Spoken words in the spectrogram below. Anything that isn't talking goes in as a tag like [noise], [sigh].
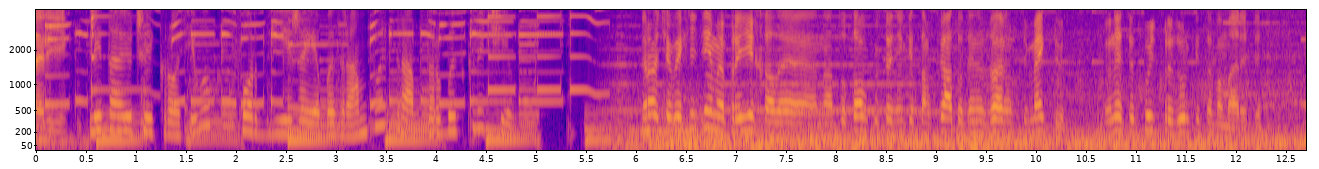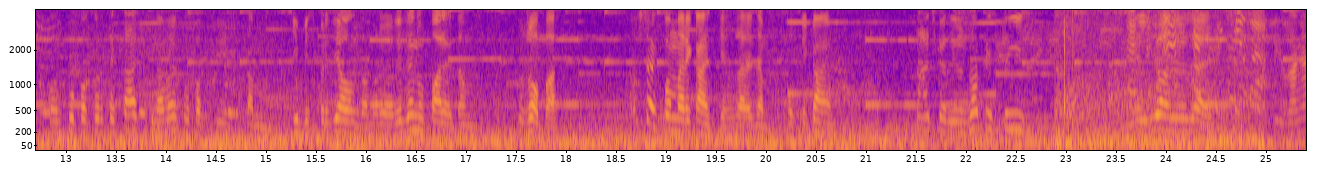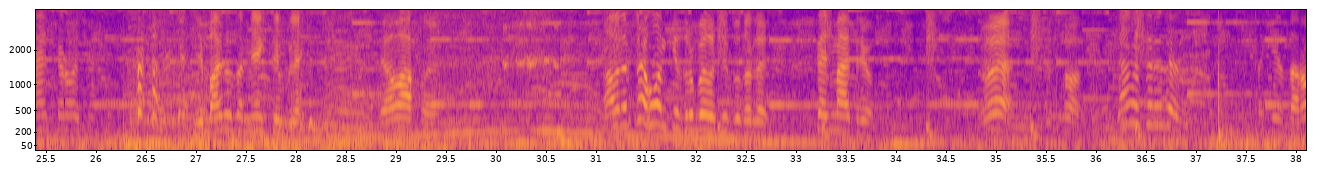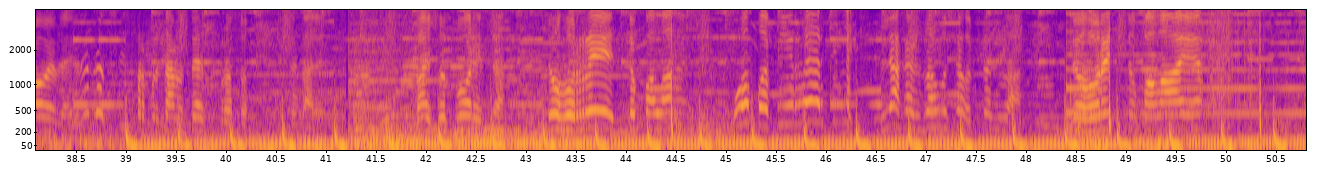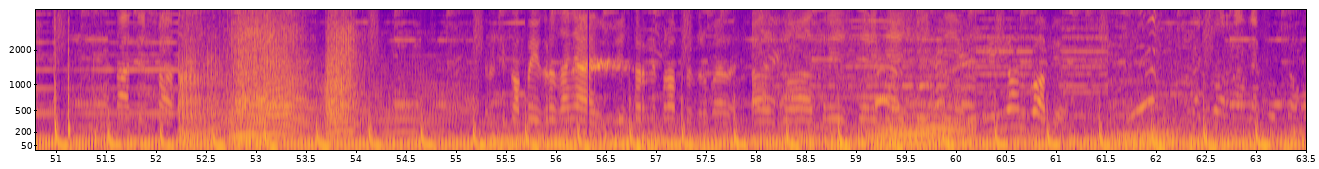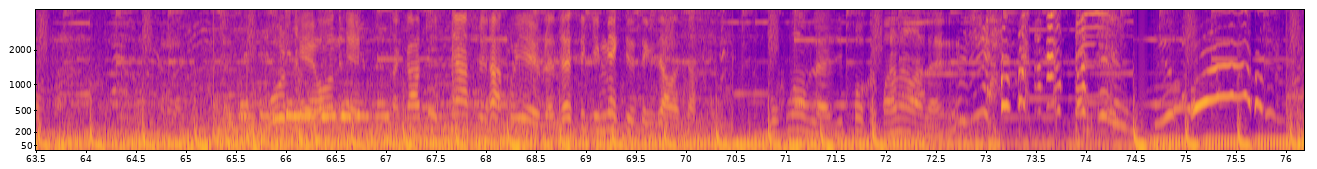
серії. Літаючий кросівок, Форд з'їжджає без рампи, раптор без ключів. Коротше, вихідні ми приїхали на тусовку, сьогодні якесь там свято, День незалежності Мексів. І вони святкують придурки, це в Америці. Вон купа крутих тачок на вихлопах всі, там і безпреділом, там резину палять, там жопа. Ну, все як по-американськи, зараз йдемо повтікаємо. Тачка десь в жопі стоїть. Мільйон людей. Всіх занять, коротше. Їбать там Мексів, блядь. Я вахую. А вони вже гонки зробили всі тут, блядь. 5 метрів. Е, ти що? Я на середину. Такий здоровий, блядь. Вони просто всі з прапорцями стоять, що просто і так далі. Бачиш, що твориться. Все горить, все палає. Опа, фейерверки, блядь. Бляха ж заглушили, все туди. Все горить, все палає. Та ти що? Короче, їх розганяють, дві сторони пробки зробили. Раз, два, три, чотири, п'ять, шість, сім. Мільйон копів. Така чорна, бля, пушка гонка. Пушки, гонки. Така тусня, що я хуєю, блядь. Де стільки мехів тих взялося. Збухло, блядь, і похуй, погнала, блядь.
